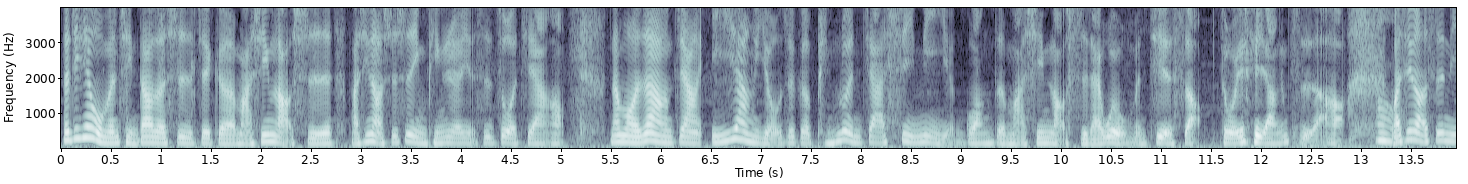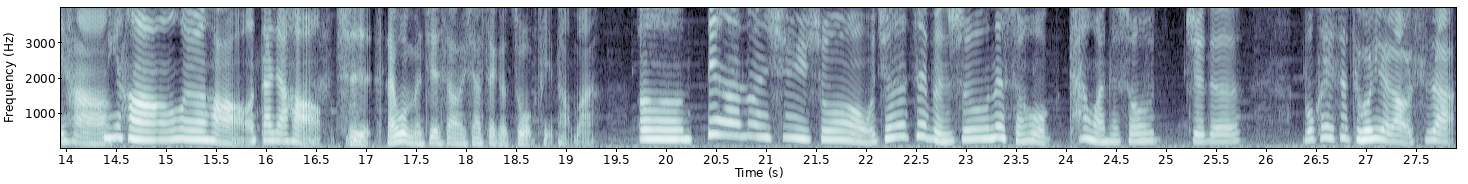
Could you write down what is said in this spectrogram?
那今天我们请到的是这个马欣老师，马欣老师是影评人，也是作家哦。那么让这样一样有这个评论家细腻眼光的马欣老师来为我们介绍佐野洋子啊哈。马欣老师你好，你好，慧慧好，大家好，是来为我们介绍一下这个作品好吗？呃，恋爱论叙说，我觉得这本书那时候我看完的时候觉得。不愧是卓野老师啊！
